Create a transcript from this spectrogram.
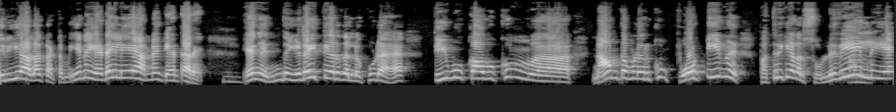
பெரிய ஆளா கட்டம் ஏன்னா இடையிலேயே அண்ணன் கேட்டாரே. ஏங்க இந்த இடைத்தேர்தல்ல கூட திமுகவுக்கும் நாம் தமிழருக்கும் போட்டின்னு பத்திரிகையாளர் சொல்லவே இல்லையே.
